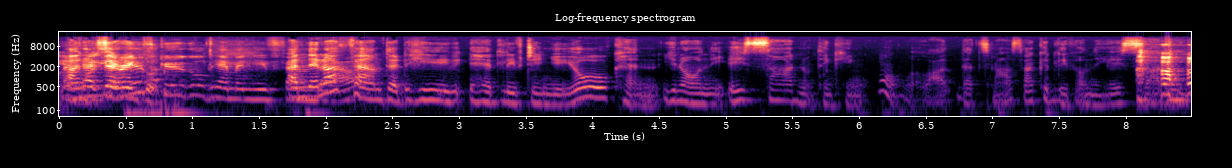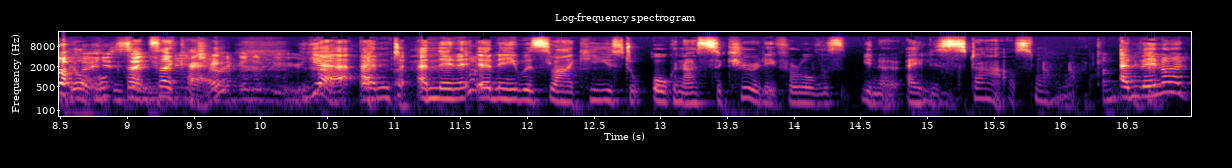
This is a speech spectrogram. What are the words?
I'm so very you've good. Googled him and you've found And then I found that he had lived in New York and, you know, on the east side. And I'm thinking, oh, well, I, that's nice. I could live on the east side of New York. That's okay. you. Yeah. And, and then and he was like, he used to organise security for all the, you know, A-list stars. And then I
